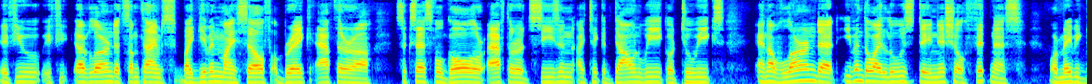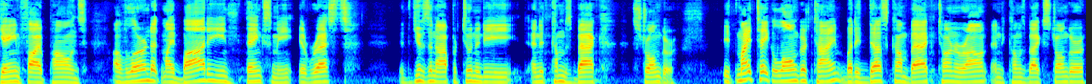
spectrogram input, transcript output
if you if you i've learned that sometimes by giving myself a break after a successful goal or after a season, I take a down week or two weeks. And I've learned that even though I lose the initial fitness or maybe gain five pounds, I've learned that my body thanks me, it rests, it gives an opportunity, and it comes back stronger. It might take a longer time, but it does come back, turn around, and it comes back stronger,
